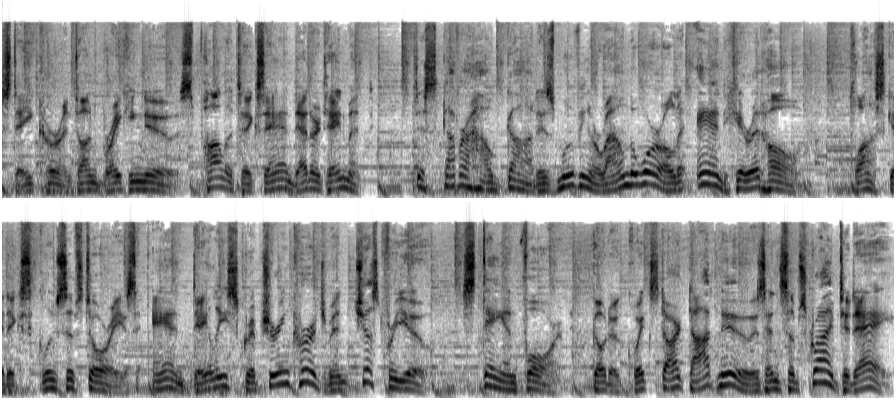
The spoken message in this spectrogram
Stay current on breaking news, politics, and entertainment. Discover how God is moving around the world and here at home. Plus, get exclusive stories and daily scripture encouragement just for you. Stay informed. Go to quickstart.news and subscribe today.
